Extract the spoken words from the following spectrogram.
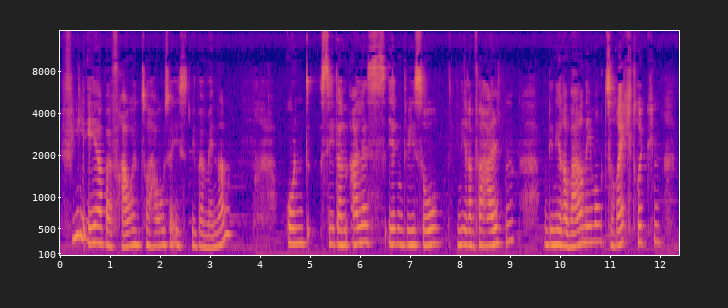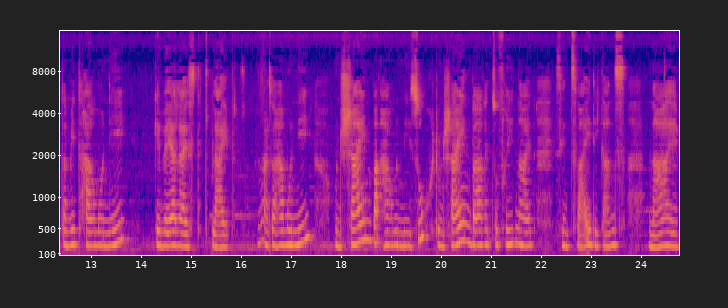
viel eher bei Frauen zu Hause ist wie bei Männern und sie dann alles irgendwie so in ihrem Verhalten und in ihrer Wahrnehmung zurechtrücken, damit Harmonie gewährleistet bleibt. Also Harmonie und scheinbar Harmoniesucht und scheinbare Zufriedenheit sind zwei, die ganz nahe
